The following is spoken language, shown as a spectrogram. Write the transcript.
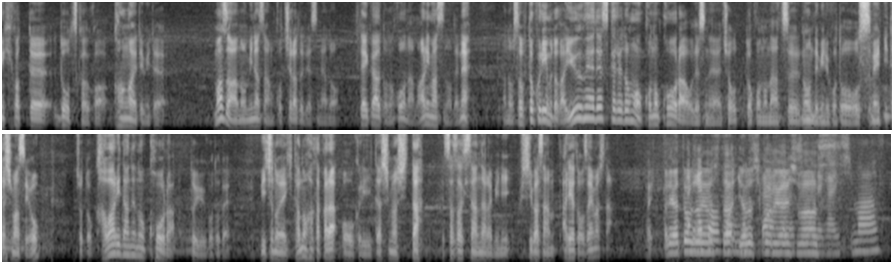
役買ってどう使うか考えてみて。まずあの皆さんこちらでですねあのテイクアウトのコーナーもありますのでね。あのソフトクリームとか有名ですけれどもこのコーラをですねちょっとこの夏飲んでみることをお勧めいたしますよ。ちょっと変わり種のコーラということで道の駅田野畑からお送りいたしました佐々木さん並びに伏場さんありがとうございましたはい、ありがとうございました。よろしくお。願いします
